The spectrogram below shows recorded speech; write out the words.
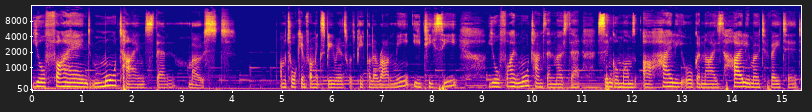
you'll find more times than most. I'm talking from experience with people around me, etc. You'll find more times than most that single moms are highly organized, highly motivated,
